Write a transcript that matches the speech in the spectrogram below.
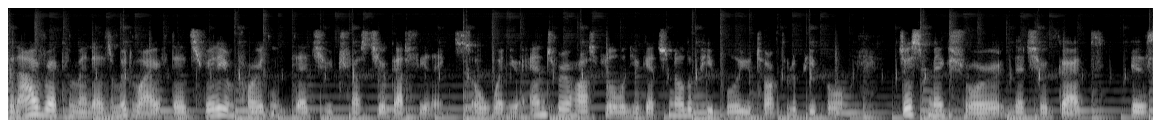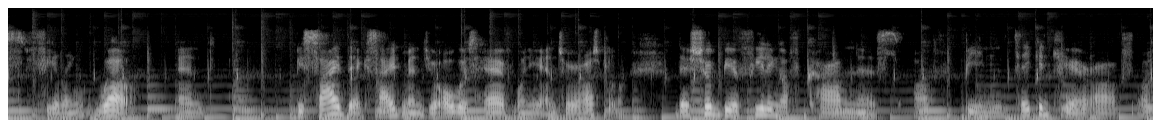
then I recommend as a midwife that it's really important that you trust your gut feelings. So when you enter a hospital, you get to know the people, you talk to the people, just make sure that your gut is feeling well. And beside the excitement you always have when you enter a hospital, there should be a feeling of calmness, of being taken care of, of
